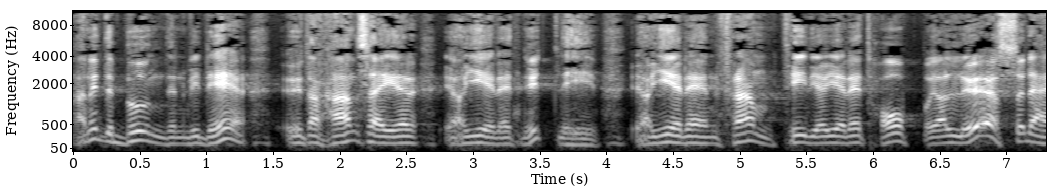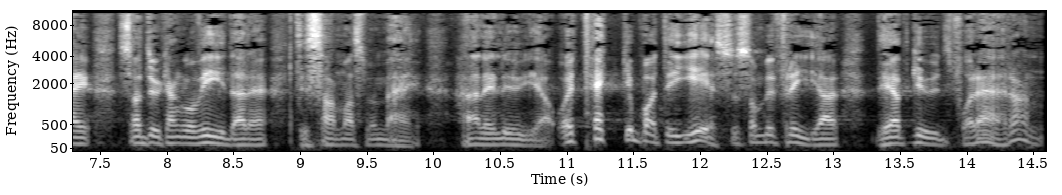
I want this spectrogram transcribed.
han är inte bunden vid det, utan han säger, jag ger dig ett nytt liv, jag ger dig en framtid, jag ger dig ett hopp och jag löser dig så att du kan gå vidare tillsammans med mig. Halleluja. Och ett tecken på att det är Jesus som befriar, det är att Gud får äran.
